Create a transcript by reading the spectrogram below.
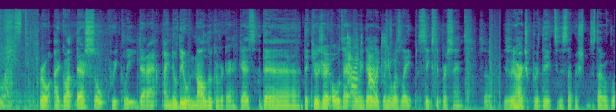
Waste. Bro, I got there so quickly that I, I knew they would not look over there. Because the the Killjoy ult, I, I went there like when it was like 60%. So it's really hard to predict this type of this type of play.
